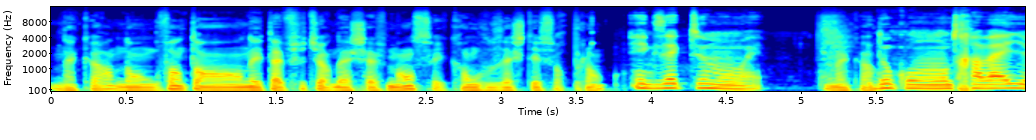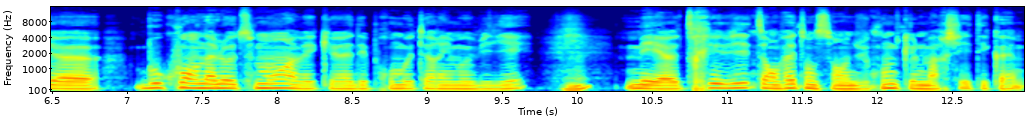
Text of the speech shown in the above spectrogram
D'accord. Donc, vente en état futur d'achèvement, c'est quand vous achetez sur plan Exactement, ouais. D'accord. Donc, on travaille euh, beaucoup en allotement avec euh, des promoteurs immobiliers. Mmh. Mais très vite, en fait, on s'est rendu compte que le marché était quand même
